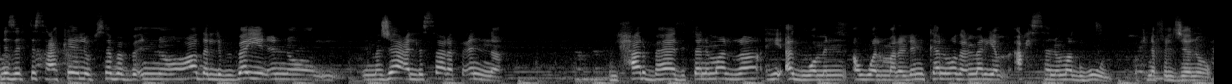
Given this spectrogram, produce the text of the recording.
نزل 9 كيلو بسبب إنه هذا اللي ببين إنه المجاعة اللي صارت عندنا الحرب هذه ثاني مرة هي أقوى من أول مرة لأن كان وضع مريم أحسن ومقبول وإحنا في الجنوب.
